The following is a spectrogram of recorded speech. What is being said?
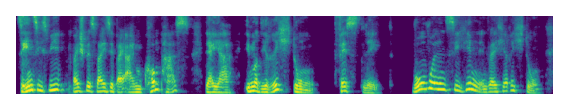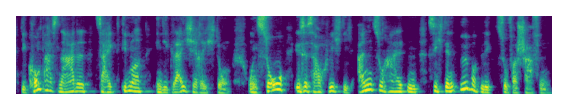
Sehen Sie es wie beispielsweise bei einem Kompass, der ja immer die Richtung festlegt. Wo wollen Sie hin? In welche Richtung? Die Kompassnadel zeigt immer in die gleiche Richtung. Und so ist es auch wichtig, anzuhalten, sich den Überblick zu verschaffen,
